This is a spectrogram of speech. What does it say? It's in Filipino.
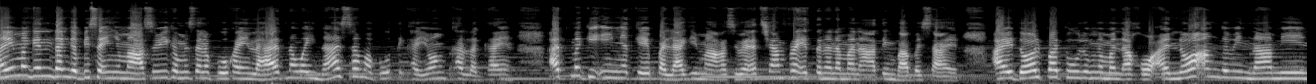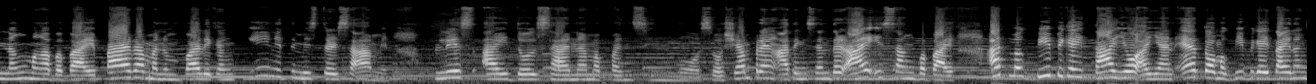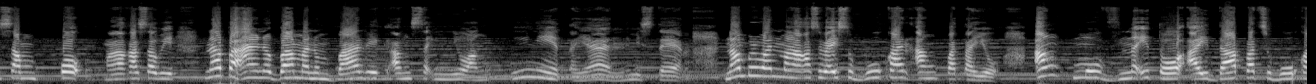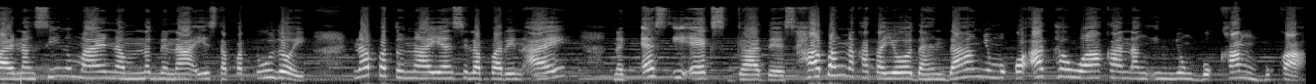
Hay magandang gabi sa inyo mga kasawi. Kamusta na po kayong lahat? Naway nasa mabuti kayong kalagayan. At mag-iingat kayo palagi mga kasawi. At syempre, ito na naman ang ating babasahin. Idol, patulong naman ako. Ano ang gawin namin ng mga babae para manumbalik ang init ni Mr. sa amin? Please, Idol, sana mapansin mo. So, syempre, ang ating sender ay isang babae. At magbibigay tayo, ayan, eto, magbibigay tayo ng sampo, mga kasawi, na paano ba manumbalik ang sa inyo ang init, ayan, Mister. Number one, mga kasawi, ay subukan ang patayo. Ang move na ito ay dapat subukan ng sino man na nagnanais na patuloy na patunayan sila pa rin ay nag-SEX goddess. Habang nakatayo, dahan-dahang yumuko at hawakan ang inyong bukang buka.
